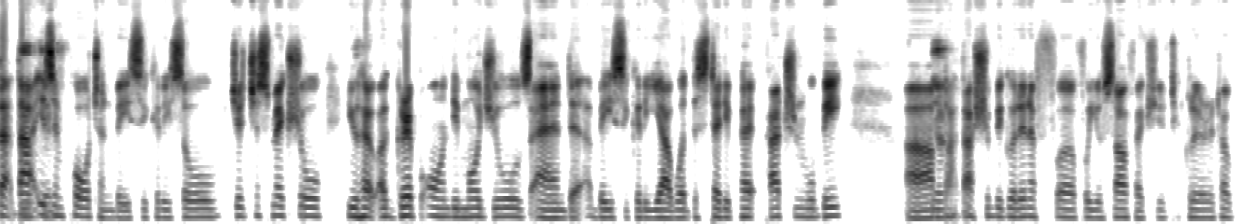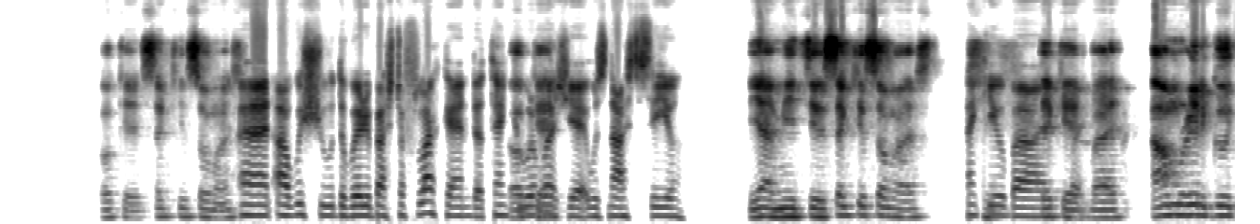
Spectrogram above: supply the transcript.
that that okay. is important basically so just just make sure you have a grip on the modules and uh, basically yeah what the study pa- pattern will be uh, yeah. that, that should be good enough uh, for yourself actually to clear it up Okay, thank you so much. And I wish you the very best of luck and uh, thank you okay. very much. Yeah, it was nice to see you. Yeah, me too. Thank you so much. Thank you. Bye. Take care. Bye. bye. I'm really good.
